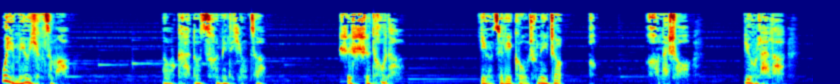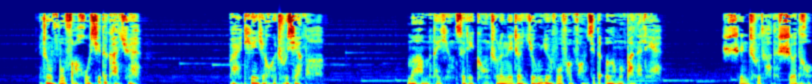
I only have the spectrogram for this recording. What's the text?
我也没有影子吗？那我看到侧面的影子，是石头的，影子里拱出那张，好，好难受，又来了，那种无法呼吸的感觉。白天也会出现吗？妈妈的影子里拱出了那张永远无法忘记的噩梦般的脸。伸出他的舌头，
